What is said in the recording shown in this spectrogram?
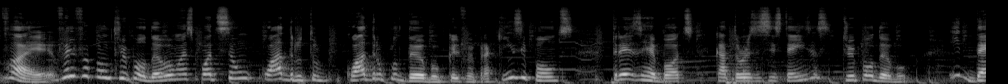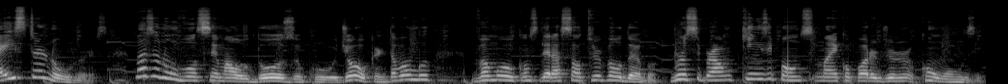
Vai, ele foi para um triple-double, mas pode ser um quádruplo-double, porque ele foi para 15 pontos, 13 rebotes, 14 assistências, triple-double e 10 turnovers. Mas eu não vou ser maldoso com o Joker, então vamos, vamos considerar só o triple-double. Bruce Brown, 15 pontos, Michael Porter Jr. com 11.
